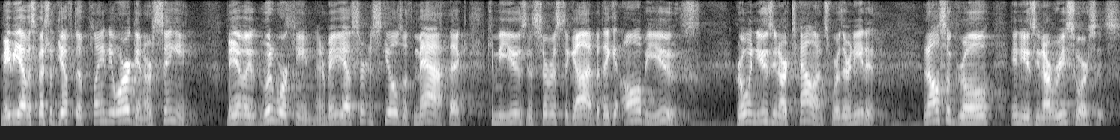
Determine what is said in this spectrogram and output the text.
Maybe you have a special gift of playing the organ or singing. Maybe you have a woodworking, or maybe you have certain skills with math that can be used in service to God, but they can all be used. Grow in using our talents where they're needed, and also grow in using our resources.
